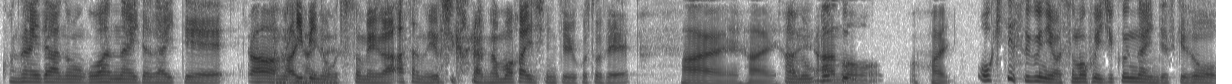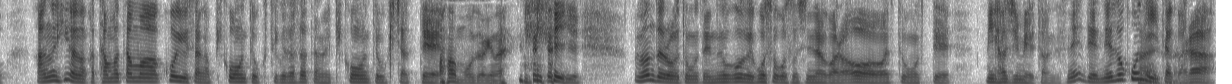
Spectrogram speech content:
この間、あの、ご案内いただいて、ああの、日々のお勤めが朝の4時から生配信ということで、はいはいはい。あの僕のはい。起きてすぐにはスマホいじくんないんですけど、あの日はなんかたまたまこういうさんがピコーンって送ってくださったのでピコーンって起きちゃって、あ、申し訳ない。いえいえ、なんだろうと思って寝床でゴソゴソしながら、ああと思って見始めたんですね。で、寝床にいたから、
